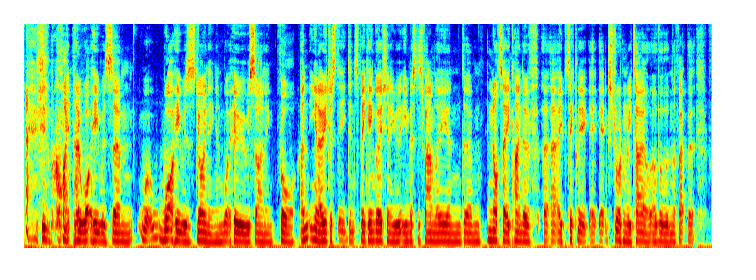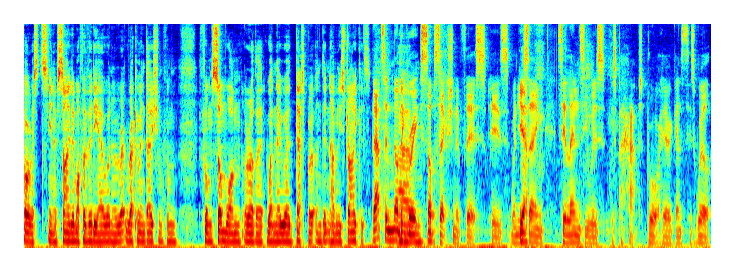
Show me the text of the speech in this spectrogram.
didn't quite know what he was um, what, what he was joining and what, who he was signing for, and you know, he just he didn't speak English and he he missed his family and um, not a kind of a, a particularly extraordinary tale other than the fact that Forest's you know signed him off a video and a re- recommendation from from someone or other when they were desperate and didn't have any strikers. That's another um, great subsection of this is when you're yeah. saying Silenzi was was perhaps brought here against his will.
